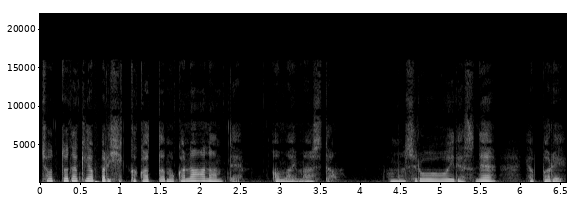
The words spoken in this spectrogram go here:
ちょっとだけやっぱり引っかかったのかななんて思いました。面白いですね。やっぱり、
